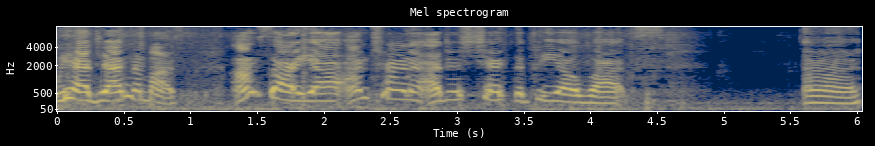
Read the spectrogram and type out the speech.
we had Jack in a box. I'm sorry, y'all. I'm trying to. I just checked the PO box. Uh,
